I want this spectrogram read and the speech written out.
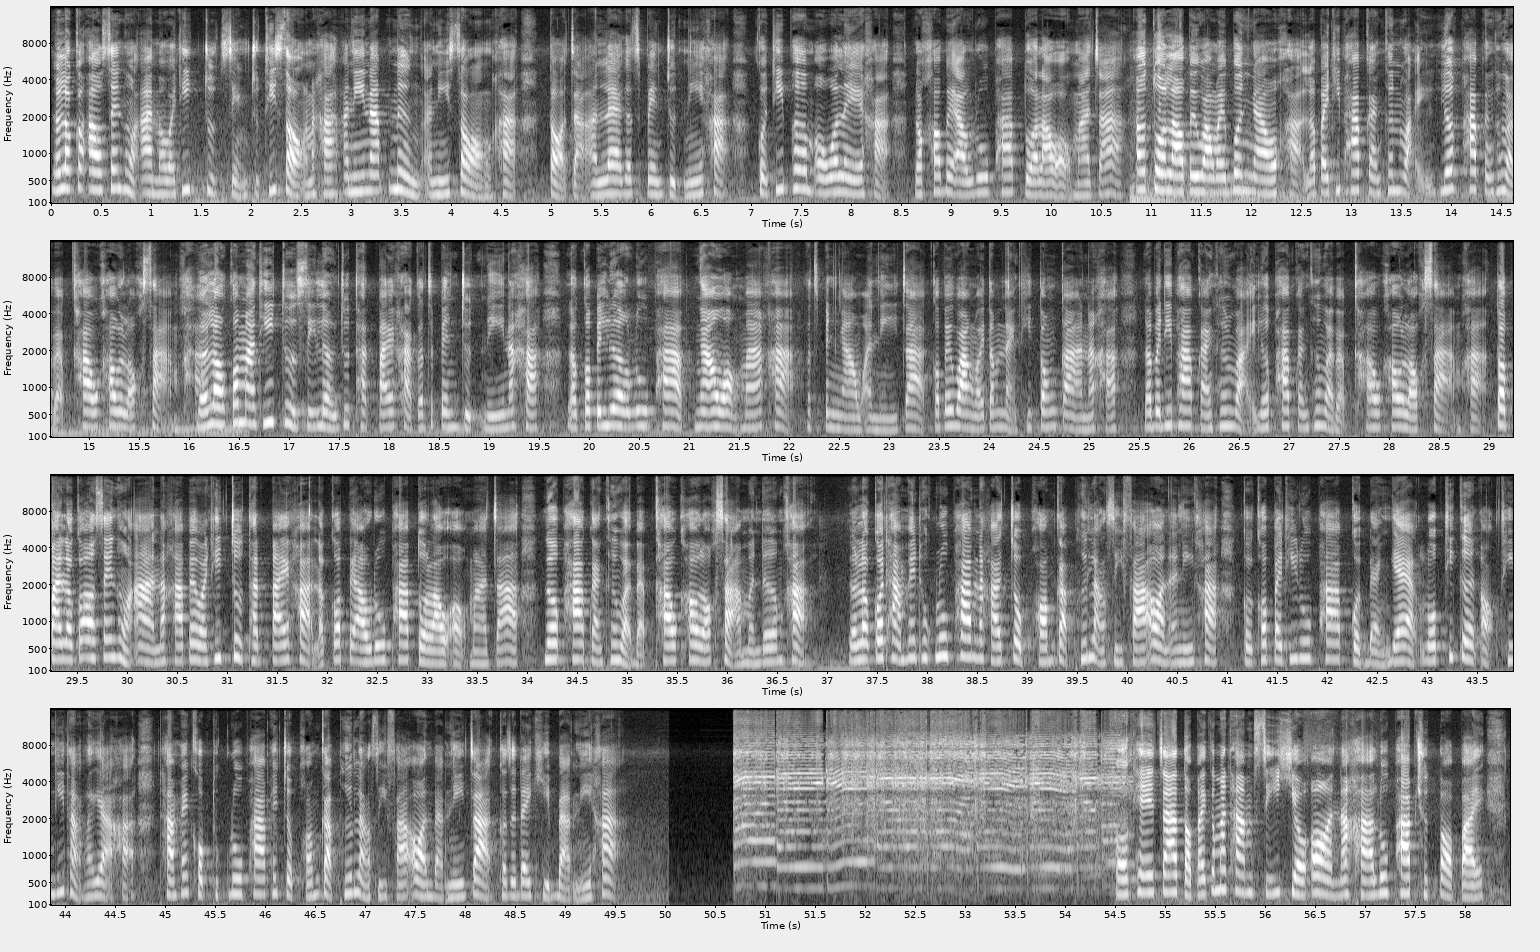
แล้วเราก็เอาเส้นหัวอ่านมาไว้ที่จุดเสียงจุดที่ 2 นะคะ อันนี้นับ 1 อันนี้ 2 ค่ะ ต่อจากอันแรกก็จะเป็นจุดนี้ค่ะ กดที่เพิ่ม overlay ค่ะ แล้วเข้าไปเอารูปภาพตัวเราออกมาจ้า เอาตัวเราไปวางไว้บนเงาค่ะ แล้วไปที่ภาพการเคลื่อนไหว เลือกภาพการเคลื่อนไหวแบบเข้าเข้าล็อก 3 ค่ะ แล้วเราก็มาที่จุดสีเหลืองจุดถัดไปค่ะ ก็จะเป็นจุดนี้นะคะ แล้วก็ไปเลือกรูปภาพเงาออกมาค่ะ ก็จะเป็นเงาอันนี้จ้า ก็ไปวางไว้ตำแหน่งที่ต้องการนะคะ แล้วไปที่ภาพการเคลื่อนไหว เลือกภาพการเคลื่อนไหวแบบเข้าเข้าล็อก 3 ค่ะ ต่อไปเราก็เอาเส้นนหัวอ่านนะคะ ไปไว้ที่จุดถัดไปค่ะ แล้วก็ไปเอารูปภาพตัวเราออกมาจ้า เลือกภาพการเคลื่อนไหวแบบเข้าเข้าล็อกสามเหมือนเดิมค่ะ แล้วเราก็ทำให้ทุกรูปภาพนะคะ จบพร้อมกับพื้นหลังสีฟ้าอ่อนอันนี้ค่ะ กดเข้าไปที่รูปภาพ กดแบ่งแยก ลบที่เกินออกทิ้งที่ถังขยะค่ะทำให้ครบทุกรูปภาพให้จบพร้อมกับพื้นหลังสีฟ้าอ่อนแบบนี้จ้ะก็จะได้คลิปแบบนี้ค่ะ โอเคจ้าต่อไปก็มาทำสีเขียวอ่อนนะคะ รูปภาพชุดต่อไป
